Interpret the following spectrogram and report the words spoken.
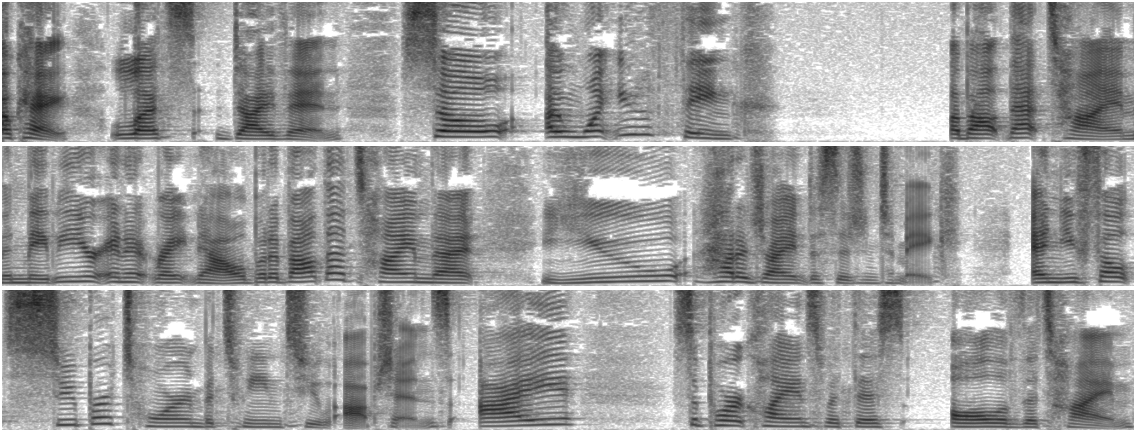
Okay, let's dive in. So, I want you to think about that time, and maybe you're in it right now, but about that time that you had a giant decision to make and you felt super torn between two options. I support clients with this all of the time.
